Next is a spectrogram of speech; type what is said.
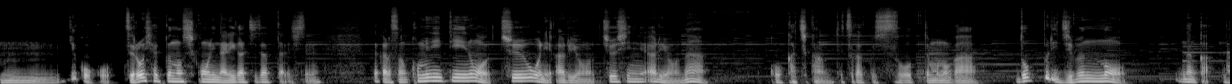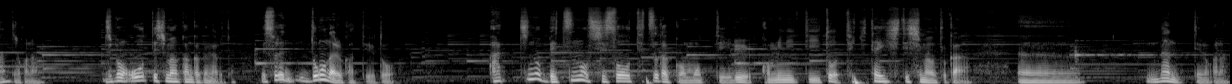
うん結構こう0100の思考になりがちだったりしてね。だからそのコミュニティの中央にあるよう中心にあるようなこう価値観哲学思想ってものがどっぷり自分のなんかなんていうのかな。自分を覆ってしまう感覚になると。でそれどうなるかっていうとあっちの別の思想哲学を持っているコミュニティと敵対してしまうとかうーんなんていうのかな。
